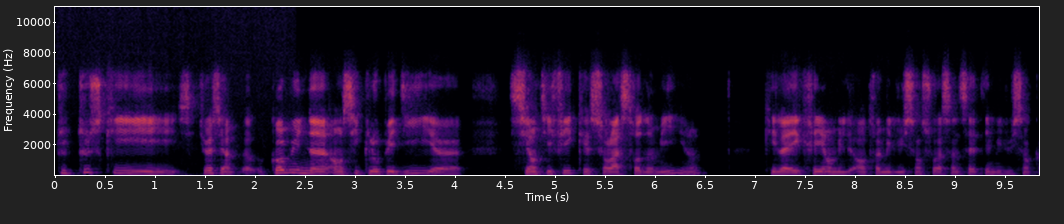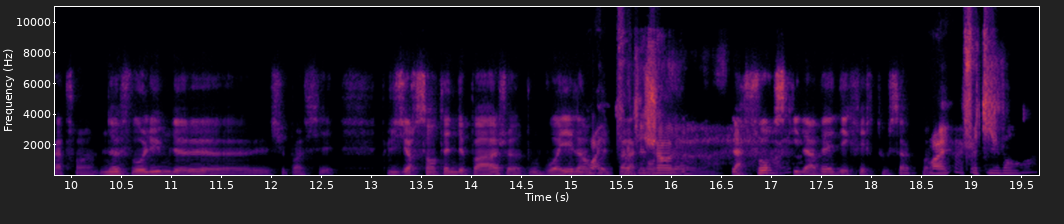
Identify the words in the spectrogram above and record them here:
tout, ce qui, tu vois, c'est comme une encyclopédie euh, scientifique sur l'astronomie hein, qu'il a écrit entre 1867 et 1880. Neuf volumes de, je sais pas, c'est plusieurs centaines de pages. Vous voyez là, ouais, la, la, force qu'il avait d'écrire tout ça. Oui, effectivement.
